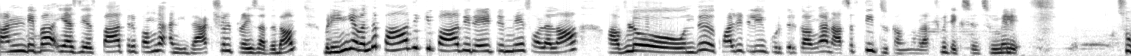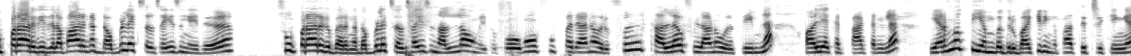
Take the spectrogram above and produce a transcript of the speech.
கண்டிப்பா எஸ் எஸ் பார்த்துருப்பாங்க. அண்ட் இது ஆக்சுவல் ப்ரைஸ் அதுதான். பட் இங்க வந்து பாதிக்கு பாதி ரேட்டுன்னே சொல்லலாம். அவ்வளோ வந்து குவாலிட்டிலையும் கொடுத்துருக்காங்க. அண்ட் அசத்திட்டு இருக்காங்க நம்ம லக்ஷ்மி டெக்ஸ்டைல்ஸ் உண்மையிலே. சூப்பரா இருக்கு. இதுல பாருங்க டபுள் எக்ஸல் சைஸுங்க இது. சூப்பரா இருக்கு பாருங்க. டபுள் எக்ஸல் சைஸ் நல்லா உங்களுக்கு போகும். சூப்பரான ஒரு ஃபுல் கலர்ஃபுல்லான ஒரு தீம்ல ஆலியா கட் பேட்டர்ன்ல இருநூத்தி எண்பது ரூபாய்க்கு நீங்க பார்த்துட்ருக்கீங்க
